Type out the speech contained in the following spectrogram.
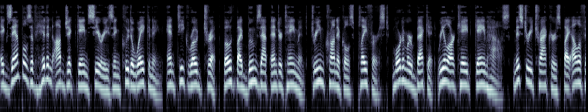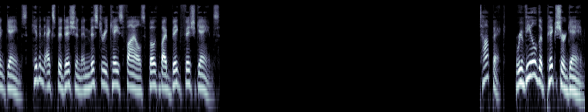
Examples of hidden object game series include Awakening, Antique Road Trip both by Boomzap Entertainment, Dream Chronicles Playfirst, Mortimer Beckett Real Arcade, Gamehouse, Mystery Trackers by Elephant Games, Hidden Expedition and Mystery Case Files both by Big Fish Games. Reveal the Picture game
